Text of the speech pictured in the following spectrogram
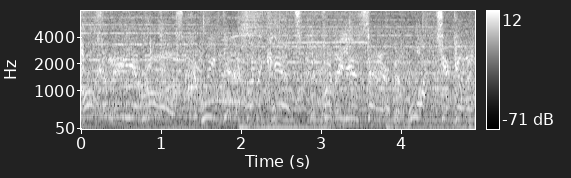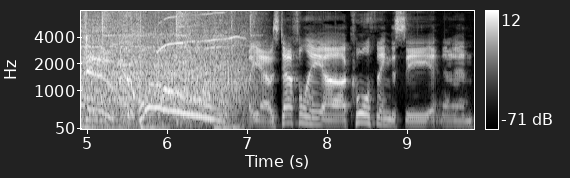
Hulkamania rules! We did it for the kids, for the youth center! What you gonna do? Woo! but yeah, it was definitely uh, a cool thing to see. And then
